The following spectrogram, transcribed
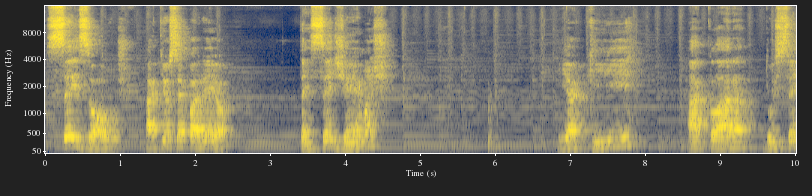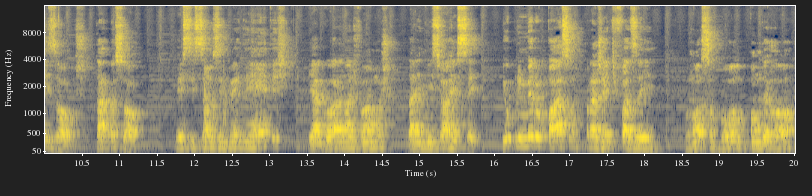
6 ovos. Aqui eu separei, ó, tem 6 gemas. E aqui a clara dos 6 ovos, tá pessoal? Esses são os ingredientes e agora nós vamos dar início à receita. E o primeiro passo para a gente fazer o nosso bolo pão de ló,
